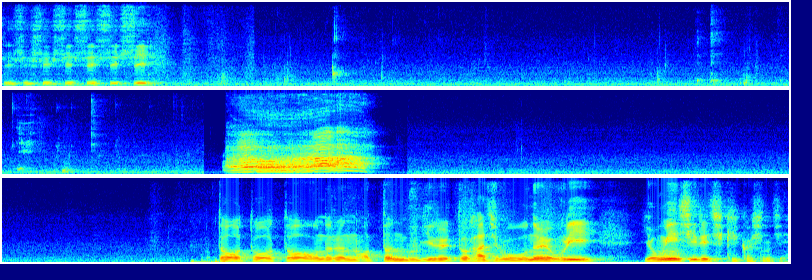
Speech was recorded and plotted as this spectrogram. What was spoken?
씨씨씨씨씨씨 아! 또 또 또 오늘은 어떤 무기를 또 가지고 오늘 우리 용인 씨를 지킬 것인지.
